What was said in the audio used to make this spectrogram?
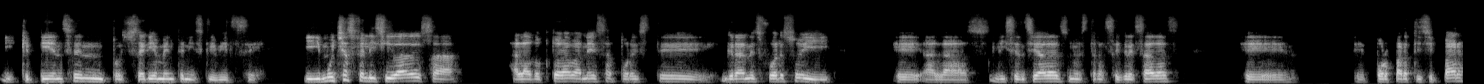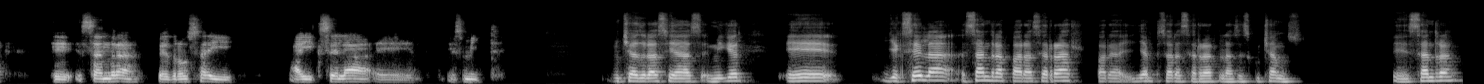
y que piensen pues, seriamente en inscribirse. Y muchas felicidades a, a la doctora Vanessa por este gran esfuerzo y eh, a las licenciadas, nuestras egresadas, eh, por participar, Sandra Pedrosa y a Ixela Smith. Muchas gracias, Miguel. Eh, Yexela, Sandra, para cerrar, para ya empezar a cerrar, las escuchamos. Eh, Sandra.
